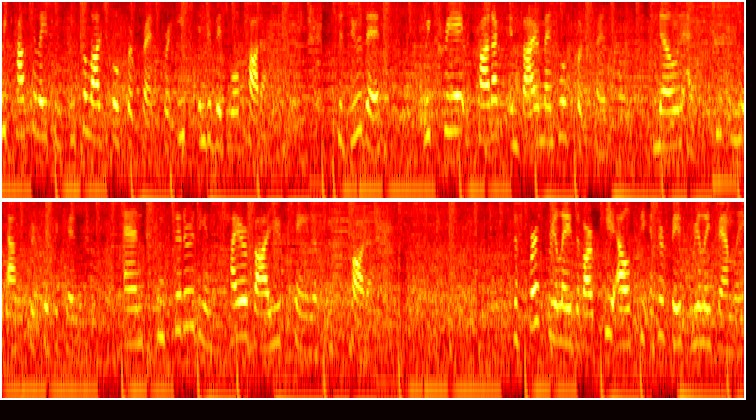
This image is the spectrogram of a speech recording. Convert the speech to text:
We calculate the ecological footprint for each individual product. To do this, we create product environmental footprints known as PEF certificates and consider the entire value chain of each product. The first relays of our PLC interface relay family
